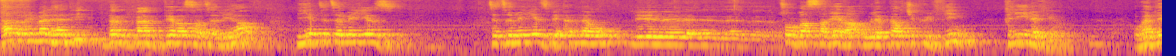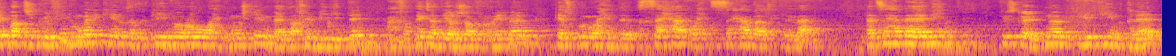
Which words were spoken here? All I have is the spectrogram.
هذه الرمال هذه درت بعض الدراسات عليها هي تتميز تتميز بانه التربة الصغيرة أو les particules fines قليلة فيها. وهاد les particules fines هما اللي كيدوروا واحد المشكل من بعد la turbidité في الوقت ديال جرف الرمال كتكون واحد السحاب واحد السحابة تحت الماء. هاد السحابة هذه puisque عندنا les fines قلال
